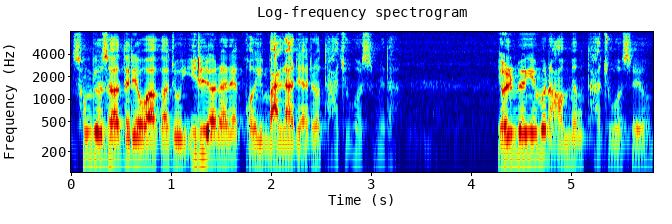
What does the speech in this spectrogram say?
선교사들이 와가지고 1년 안에 거의 말라리아로 다 죽었습니다. 10명이면 9명 다 죽었어요.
